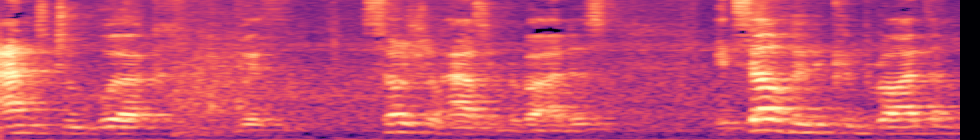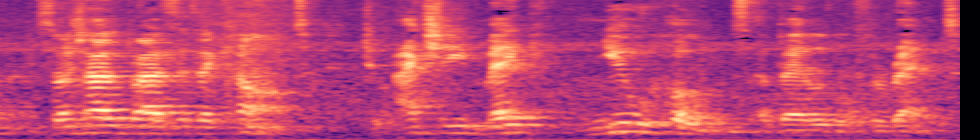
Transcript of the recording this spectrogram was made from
and to work with social housing providers itself if it can provide them, social housing providers if they can't, to actually make new homes available for rent.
